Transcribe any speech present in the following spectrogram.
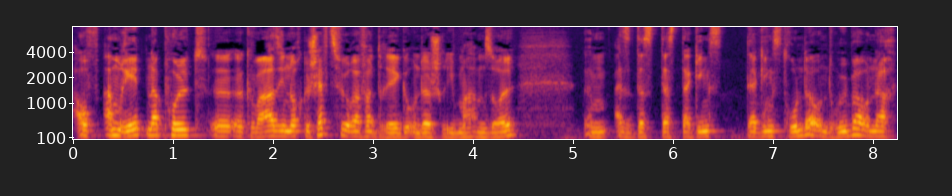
auf, am Rednerpult äh, quasi noch Geschäftsführerverträge unterschrieben haben soll. Ähm, also das, das, da ging es da ging's drunter und drüber und nach,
